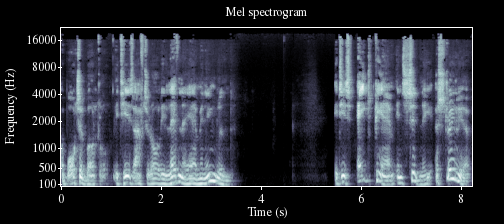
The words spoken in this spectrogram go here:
A water bottle. It is, after all, 11 a.m. in England. It is 8 p.m. in Sydney, Australia.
